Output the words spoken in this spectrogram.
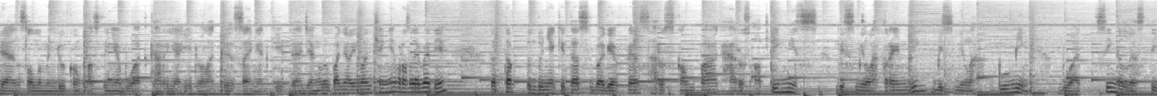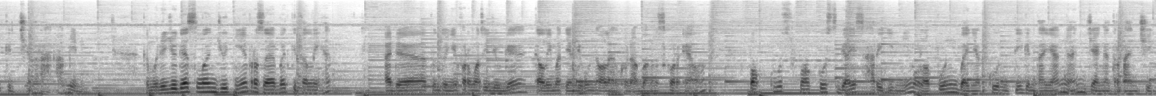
dan selalu mendukung pastinya buat karya idola kesayangan kita. Jangan lupa nyalin loncengnya persahabat ya. Tetap tentunya kita sebagai fans harus kompak, harus optimis. Bismillah trending, bismillah booming buat single Lesti Kejora. Amin. Kemudian juga selanjutnya persahabat kita lihat ada tentunya informasi juga kalimat yang diunggah oleh akun abang skor L. Fokus, fokus guys hari ini walaupun banyak kunti gentayangan jangan terpancing.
